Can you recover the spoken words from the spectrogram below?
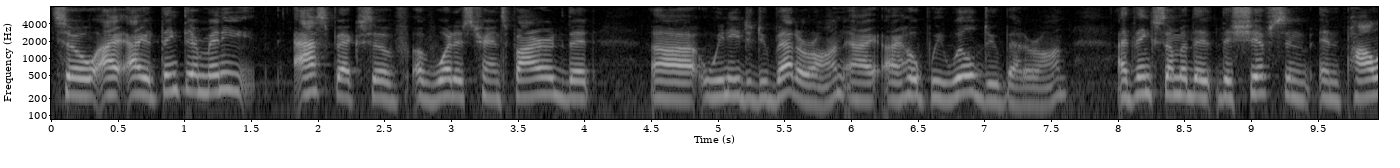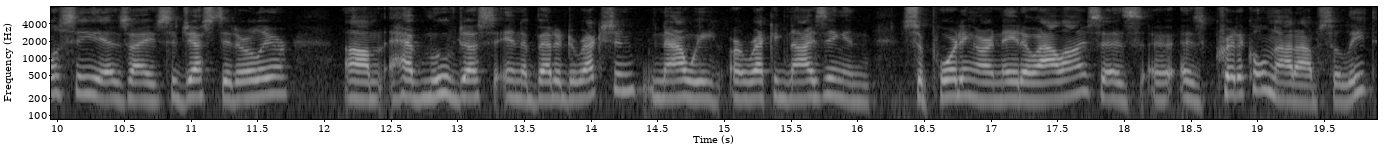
So I, I think there are many aspects of, of what has transpired that uh, we need to do better on. I, I, hope we will do better on. I think some of the, the shifts in, in policy, as I suggested earlier, um, have moved us in a better direction. Now we are recognizing and supporting our NATO allies as, as critical, not obsolete.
